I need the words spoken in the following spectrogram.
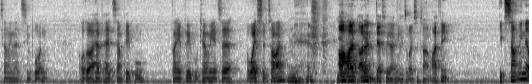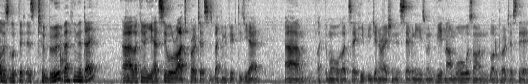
something that's important. Although I have had some people, plenty of people tell me it's a, a waste of time. I, I, I don't definitely don't think it's a waste of time. I think it's something that was looked at as taboo back in the day. Uh, like you know, you had civil rights protesters back in the fifties. You had um, like the more let's say hippie generation in the seventies when Vietnam War was on. A lot of protests there.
